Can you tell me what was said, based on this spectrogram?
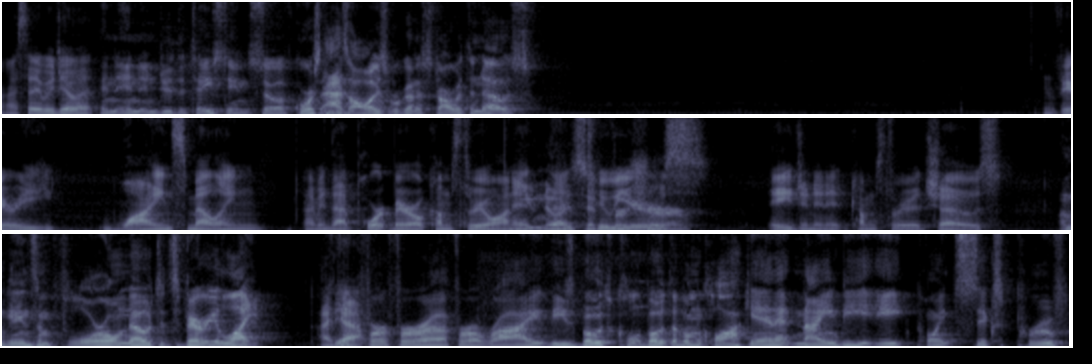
I say we do it. and, and, and do the tasting. So, of course, as always, we're going to start with the nose. Very wine smelling. I mean, that port barrel comes through on it. You notice that it two for years aging in it comes through. It shows. I'm getting some floral notes. It's very light. I think Yeah. for for a, for a rye, these both cl- both of them clock in at 98.6 proof.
